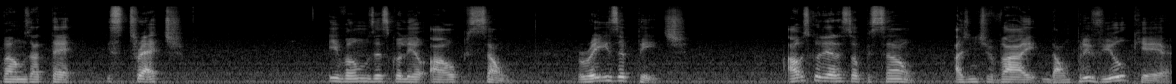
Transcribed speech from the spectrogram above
vamos até Stretch e vamos escolher a opção Razor Pitch. Ao escolher essa opção, a gente vai dar um preview, que é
